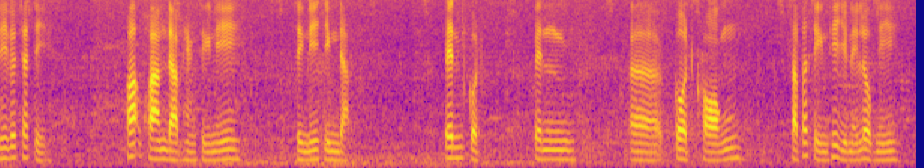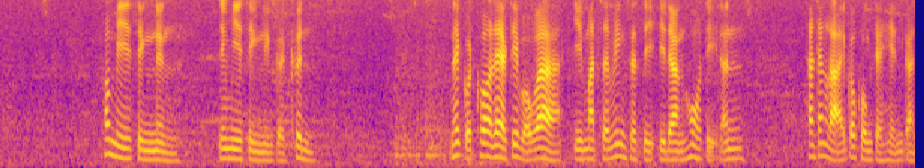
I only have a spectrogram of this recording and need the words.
นิรุชติ เพราะความดับแห่งสิ่งนี้สิ่งนี้จึงดับ เป็นกฎเป็นกฎของสรรพสิ่งที่อยู่ในโลกนี้ เพราะมีสิ่งหนึ่งจึงมีสิ่งหนึ่งเกิดขึ้น ในกฎข้อแรกที่บอกว่าอิมัตสมิงสติอิดังโหตินั้น ท่านทั้งหลายก็คงจะเห็นกัน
